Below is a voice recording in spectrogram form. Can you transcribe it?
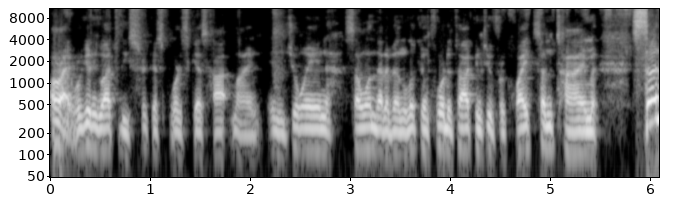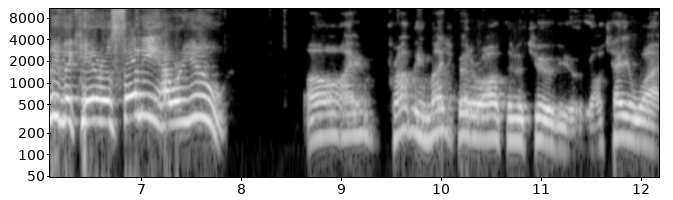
All right, we're going to go out to the Circa Sports Guest Hotline and join someone that I've been looking forward to talking to for quite some time. Sonny Vaccaro. Sonny, how are you? Oh, I'm probably much better off than the two of you. I'll tell you why.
